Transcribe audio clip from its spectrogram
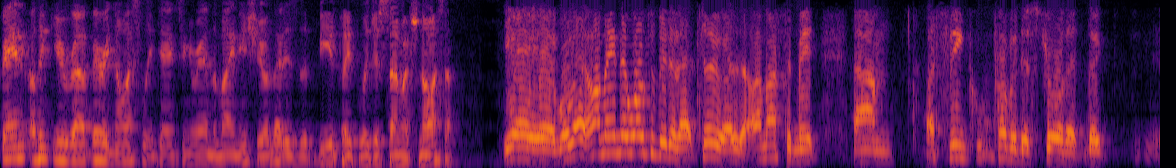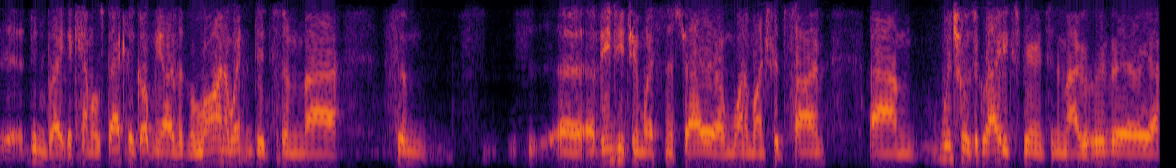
Ben, I think you're uh, very nicely dancing around the main issue, and that is that beer people are just so much nicer. Yeah, yeah. Well, I mean, there was a bit of that too. I, I must admit. Um, I think probably the straw that, that uh, didn't break the camel's back that got me over the line. I went and did some uh, some uh, a vintage in Western Australia on one of my trips home, um, which was a great experience in the Margaret River area.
